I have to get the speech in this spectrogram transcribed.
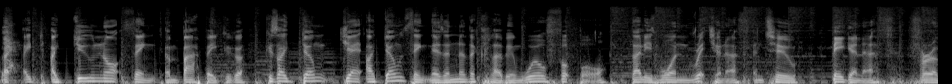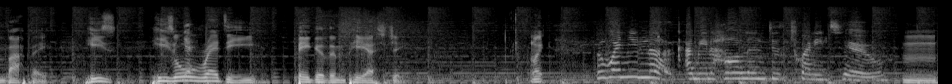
like, I, I do not think Mbappe could go because I don't I don't think there's another club in world football that is one rich enough and two big enough for Mbappe. He's he's already bigger than PSG. Like But when you look, I mean, Haaland is 22. mm,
